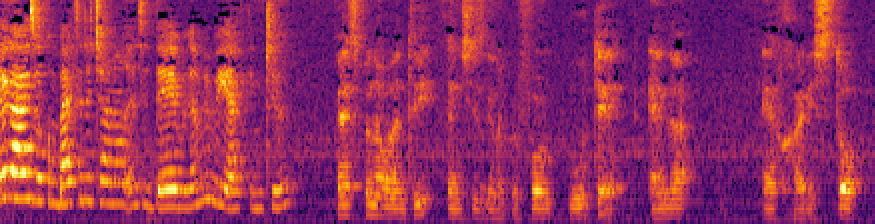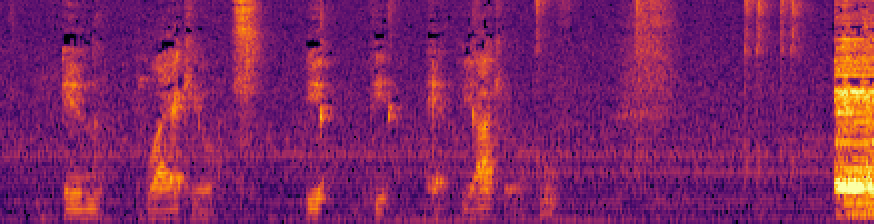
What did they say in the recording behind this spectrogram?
Hey guys, welcome back to the channel and today we're gonna be reacting to Despina Vandi and she's gonna perform Oute Ena Efcharisto in Vi- eh. Oof.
